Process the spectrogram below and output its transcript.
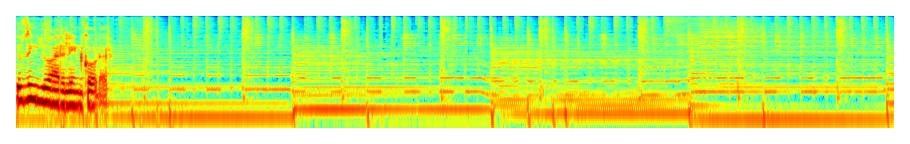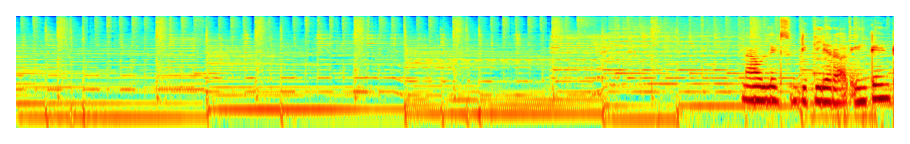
using url encoder. Now let's declare our intent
